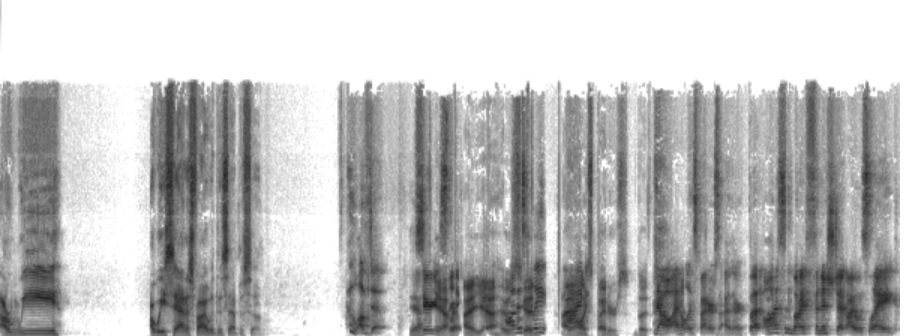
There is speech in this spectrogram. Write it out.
Are we are we satisfied with this episode? I loved it. yeah, Seriously. yeah, I, yeah, it was good. Honestly, I don't I- like spiders, but No, I don't like spiders either. But honestly, when I finished it, I was like,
